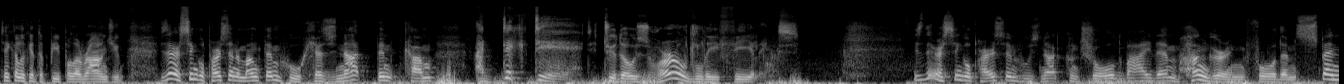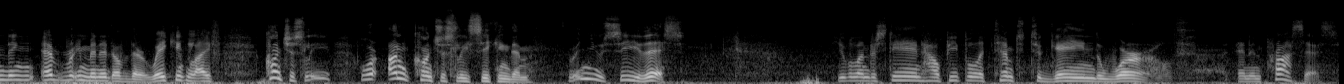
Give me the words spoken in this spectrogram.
Take a look at the people around you. Is there a single person among them who has not become addicted to those worldly feelings? Is there a single person who's not controlled by them, hungering for them, spending every minute of their waking life consciously or unconsciously seeking them? When you see this, you will understand how people attempt to gain the world and in process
